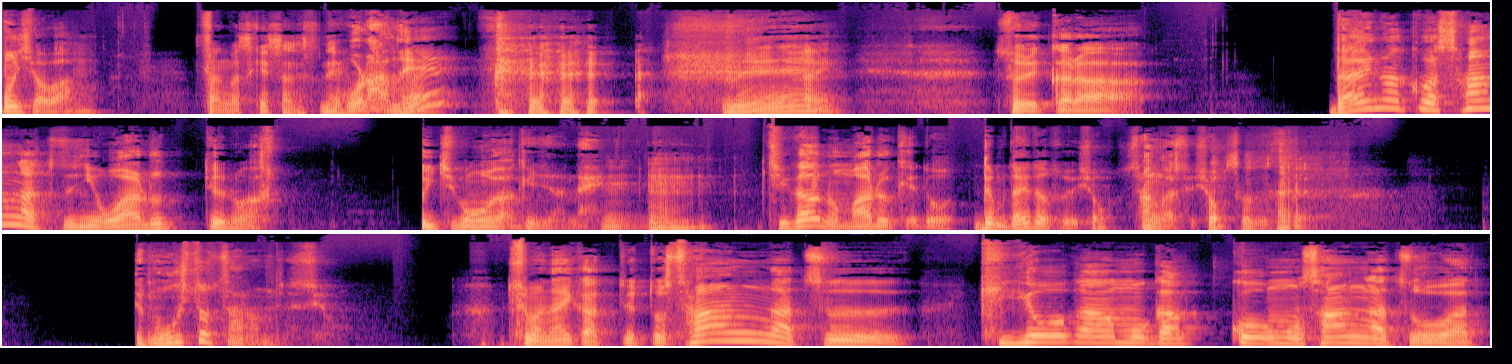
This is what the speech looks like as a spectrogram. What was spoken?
本社は、3月決算ですね。ほらね。ねえ、はい。それから、大学は3月に終わるっていうのが一番多いわけじゃない。うん。違うのもあるけど、でも大体そうでしょ ?3 月でしょ？そうですね。で、もう一つあるんですよ。つまり何かっていうと、3月、企業側も学校も3月終わっ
